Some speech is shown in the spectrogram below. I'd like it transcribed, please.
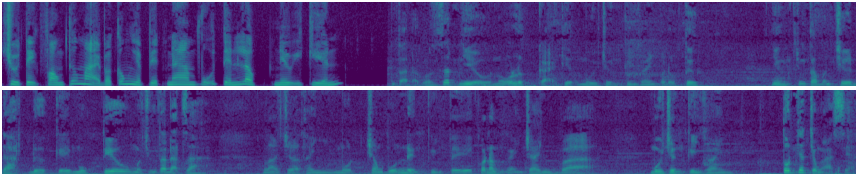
Chủ tịch Phòng Thương mại và Công nghiệp Việt Nam Vũ Tiến Lộc nêu ý kiến. Chúng ta đã có rất nhiều nỗ lực cải thiện môi trường kinh doanh và đầu tư, nhưng chúng ta vẫn chưa đạt được cái mục tiêu mà chúng ta đặt ra là trở thành một trong bốn nền kinh tế có năng lực cạnh tranh và môi trường kinh doanh tốt nhất trong ASEAN.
